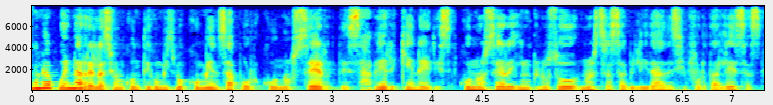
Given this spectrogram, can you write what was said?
Una buena relación contigo mismo comienza por conocerte, saber quién eres, conocer incluso nuestras habilidades y fortalezas,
